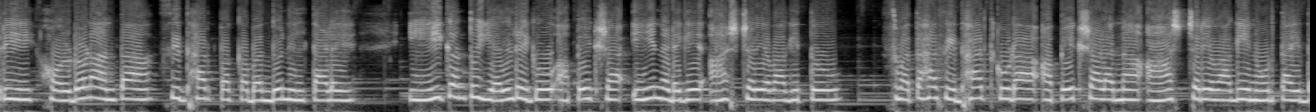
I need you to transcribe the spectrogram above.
ರೀ, ಹೊರಡೋಣ ಅಂತ ಸಿದ್ಧಾರ್ಥ್ ಪಕ್ಕ ಬಂದು ನಿಲ್ತಾಳೆ. ಈಗಂತೂ ಎಲ್ರಿಗೂ ಅಪೇಕ್ಷಾ ಈ ನಡೆಗೆ ಆಶ್ಚರ್ಯವಾಗಿತ್ತು. ಸ್ವತಃ ಸಿದ್ಧಾರ್ಥ್ ಕೂಡ ಅಪೇಕ್ಷಾಳನ್ನ ಆಶ್ಚರ್ಯವಾಗಿ ನೋಡ್ತಾ ಇದ್ದ.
